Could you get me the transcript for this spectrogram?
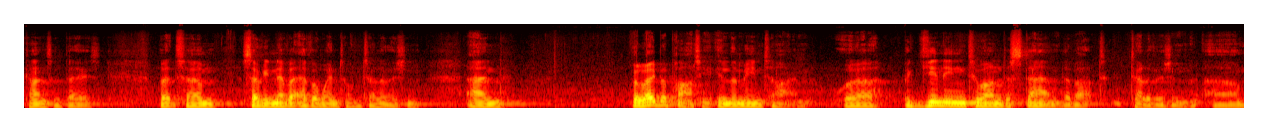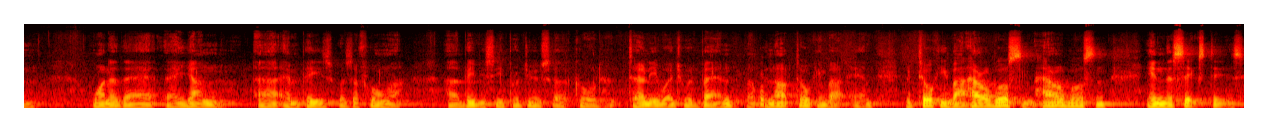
kinds of days. But um, so he never ever went on television. And the Labour Party, in the meantime, were beginning to understand about television. Um, one of their, their young uh, MPs was a former uh, BBC producer called Tony Wedgwood Benn, but we're not talking about him. We're talking about Harold Wilson. Harold Wilson, in the 60s,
